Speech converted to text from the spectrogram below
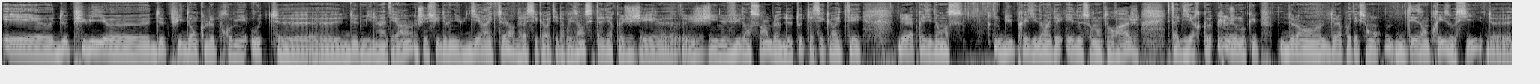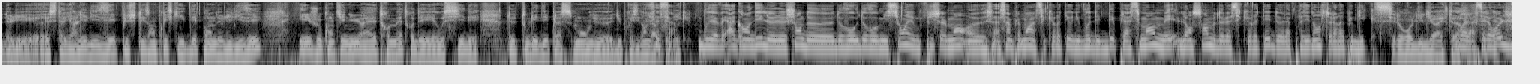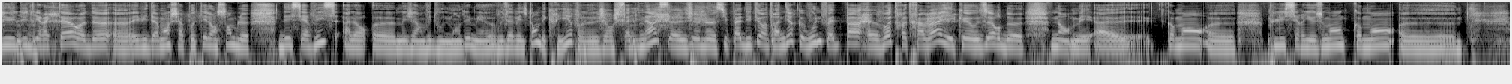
Et euh, depuis, euh, depuis donc le 1er août 2021, euh, je suis devenu le directeur de la sécurité de la présidence, c'est-à-dire que j'ai j'ai une vue d'ensemble de toute la sécurité de la présidence du président et de, et de son entourage, c'est-à-dire que je m'occupe de, la, de la protection des emprises aussi, de, de c'est-à-dire l'Élysée plus les emprises qui dépendent de l'Élysée, et je continue à être maître des, aussi des, de tous les déplacements du, du président de la République. Ça. Vous avez agrandi le, champ de, de, vos, de vos missions et plus seulement euh, simplement la sécurité au niveau des déplacements, mais l'ensemble de la sécurité de la présidence de la République. C'est le rôle du directeur. Voilà, c'est le rôle du, du, directeur de euh, évidemment chapeauter l'ensemble des services. Alors, euh, mais j'ai envie de vous demander, mais euh, vous avez le temps d'écrire, euh, Georges Salinas. je ne suis pas du tout en train de dire que vous ne faites pas votre travail et que aux heures de non, mais comment, plus sérieusement, comment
